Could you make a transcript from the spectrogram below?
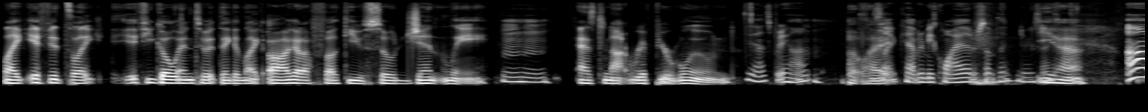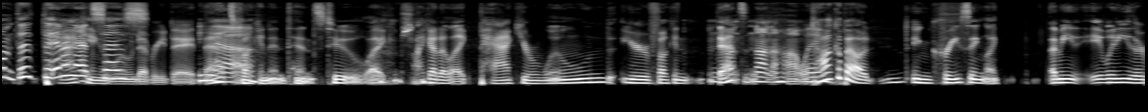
Like if it's like if you go into it thinking like, oh, I gotta fuck you so gently mm-hmm. as to not rip your wound, Yeah, that's pretty hot. but It's like, like having to be quiet or something during sex. yeah, Um, the the internet packing a says wound every day. That's Yeah. fucking intense too. Like I gotta like pack your wound. You're fucking. That's not, not in a hot way. talk about increasing. Like, I mean, it would either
